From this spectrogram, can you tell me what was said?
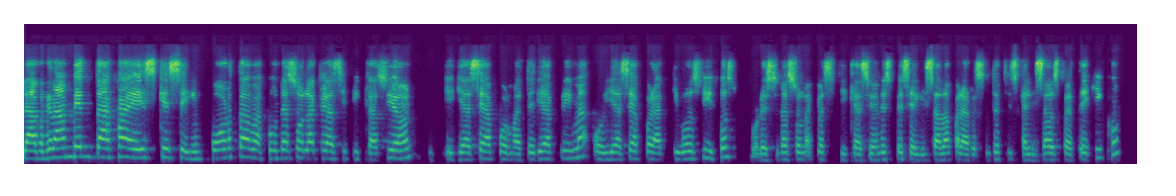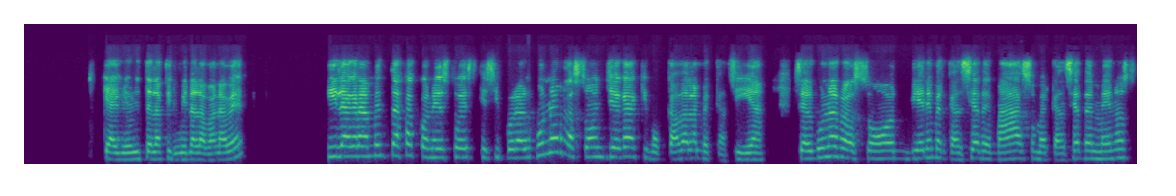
La gran ventaja es que se importa bajo una sola clasificación, ya sea por materia prima o ya sea por activos fijos, por eso una sola clasificación especializada para recinto fiscalizado estratégico, que ahí ahorita la firmina la van a ver. Y la gran ventaja con esto es que si por alguna razón llega equivocada la mercancía, si alguna razón viene mercancía de más o mercancía de menos,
